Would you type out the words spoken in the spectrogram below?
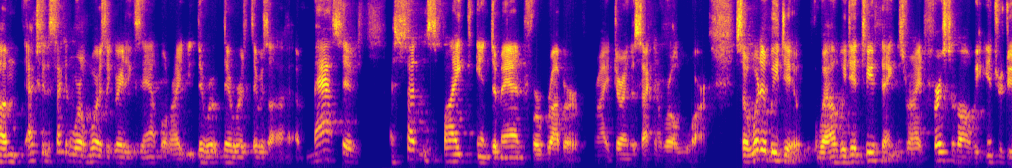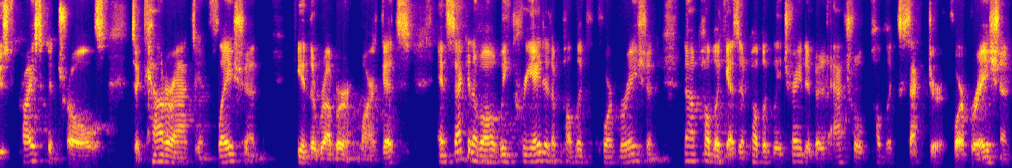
Um, actually, the Second World War is a great example. Right? There were there was there was a, a massive, a sudden spike in demand for rubber. Right during the Second World War. So what did we do? Well, we did two things. Right. First of all, we introduced price controls to counteract inflation in the rubber markets. And second of all, we created a public corporation, not public as in publicly traded, but an actual public sector corporation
